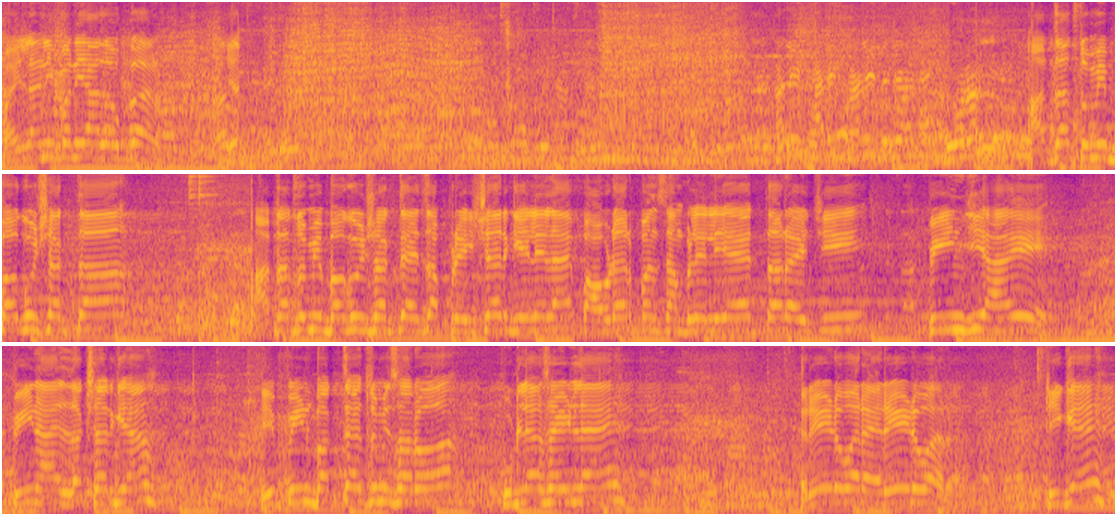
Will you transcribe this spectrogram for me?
महिलांनी पण या लवकर. आता तुम्ही बघू शकता आता तुम्ही बघू शकता याचा प्रेशर गेलेला आहे पावडर पण संपलेली आहे. तर याची पिन जी आहे पिन आहे लक्षात घ्या. ही पिन बघताय तुम्ही सर्व कुठल्या साईडला आहे? रेडवर आहे रेडवर. ठीक आहे?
